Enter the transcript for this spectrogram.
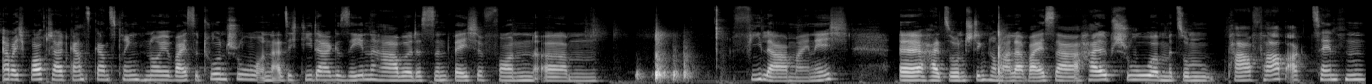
aber ich brauchte halt ganz, ganz dringend neue weiße Turnschuhe. Und als ich die da gesehen habe, das sind welche von ähm, Fila, meine ich. Äh, halt so ein stinknormaler weißer Halbschuh mit so ein paar Farbakzenten.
